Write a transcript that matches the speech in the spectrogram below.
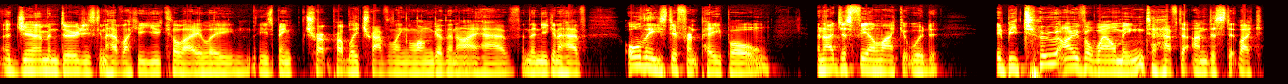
a German dude. He's going to have like a ukulele. He's been tra- probably traveling longer than I have, and then you're going to have all these different people, and I just feel like it would, it'd be too overwhelming to have to understand. Like,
